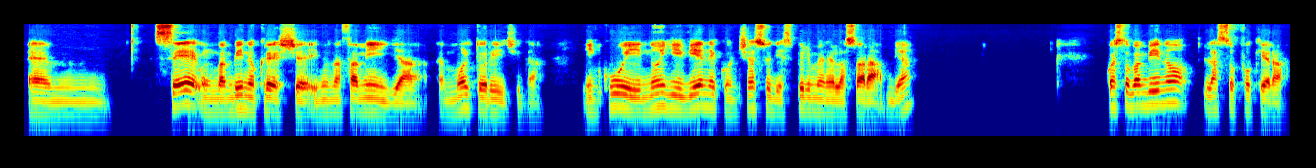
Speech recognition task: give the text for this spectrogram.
Eh, se un bambino cresce in una famiglia eh, molto rigida, in cui non gli viene concesso di esprimere la sua rabbia, questo bambino la soffocherà,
